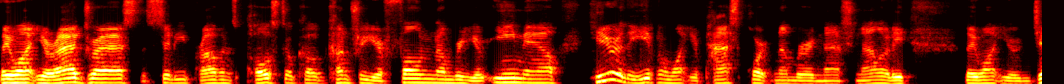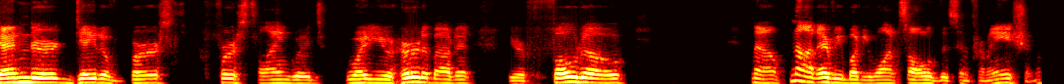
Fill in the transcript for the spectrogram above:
They want your address, the city, province, postal code, country, your phone number, your email. Here they even want your passport number and nationality. They want your gender, date of birth, first language, where you heard about it, your photo. Now, not everybody wants all of this information.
